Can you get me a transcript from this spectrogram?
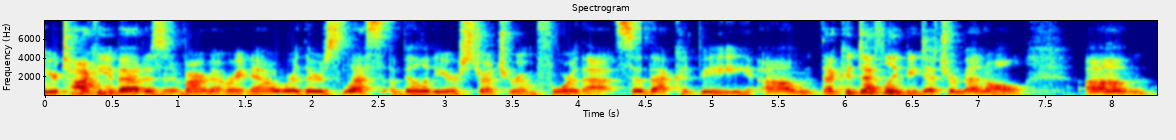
you're talking about is an environment right now where there's less ability or stretch room for that. So that could be, um, that could definitely be detrimental. Um,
